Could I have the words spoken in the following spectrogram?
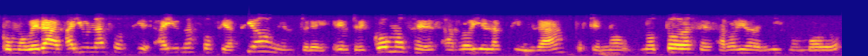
como verás, hay una hay una asociación entre entre cómo se desarrolla la actividad, porque no no toda se desarrolla del mismo modo,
